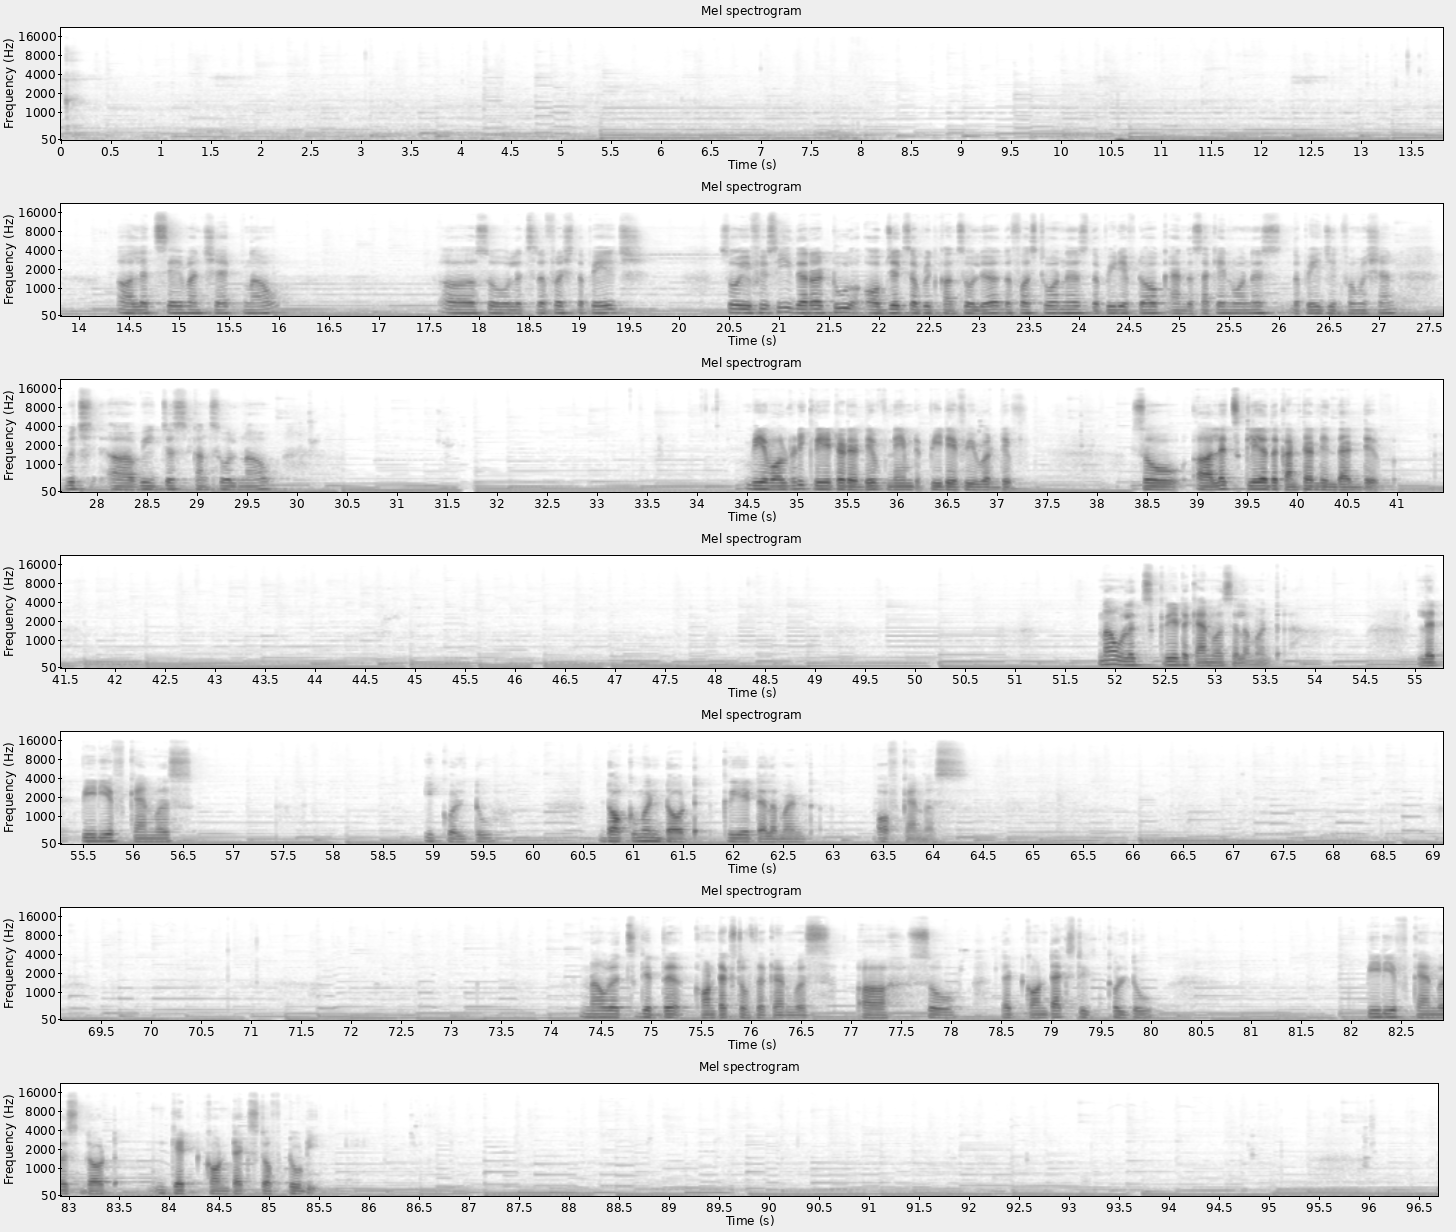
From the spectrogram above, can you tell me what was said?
Uh, let's save and check now. Uh, so let's refresh the page so if you see there are two objects have been consoled here. The first one is the pdf doc and the second one is the page information which uh, we just console now. We have already created a div named pdf viewer div. So uh, let's clear the content in that div now let's create a canvas element. Let pdf canvas equal to document dot create element of canvas. Now let's get the context of the canvas. Uh, so let context equal to pdf canvas dot get context of 2d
